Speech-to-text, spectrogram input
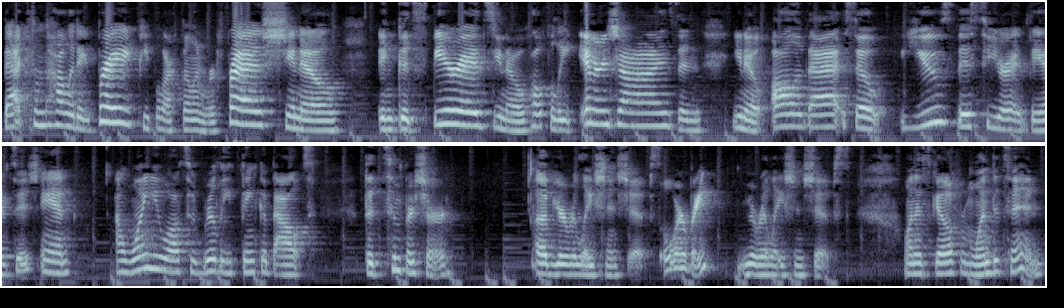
back from the holiday break, people are feeling refreshed, you know, in good spirits, you know, hopefully energized and, you know, all of that. So use this to your advantage. And I want you all to really think about the temperature of your relationships or rate your relationships on a scale from one to 10,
